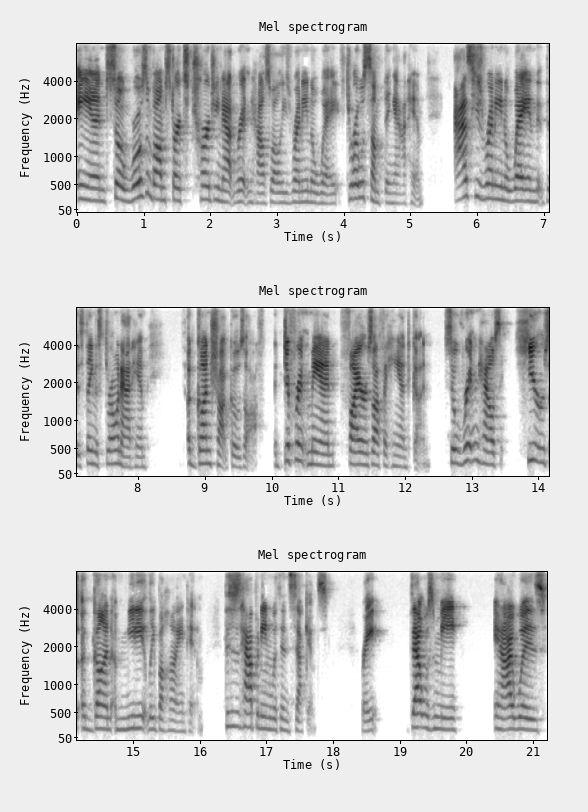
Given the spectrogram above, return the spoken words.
And so Rosenbaum starts charging at Rittenhouse while he's running away, throws something at him. As he's running away and this thing is thrown at him, a gunshot goes off. A different man fires off a handgun. So Rittenhouse hears a gun immediately behind him. This is happening within seconds, right? That was me. And I was,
